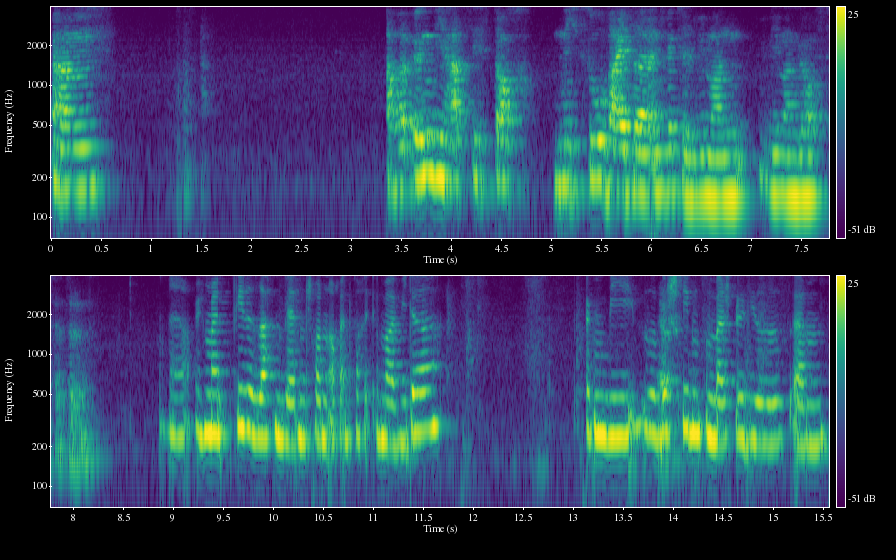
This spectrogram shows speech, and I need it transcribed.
Ähm, aber irgendwie hat es sich doch nicht so weiterentwickelt, wie man, wie man gehofft hätte. Ja, ich meine, viele Sachen werden schon auch einfach immer wieder irgendwie so ja. beschrieben, zum Beispiel dieses, ähm,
